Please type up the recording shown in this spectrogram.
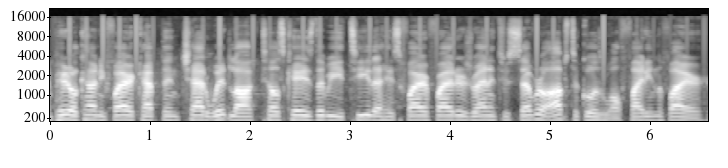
Imperial County Fire Captain Chad Whitlock tells KSWT that his firefighters ran into several obstacles while fighting the fire.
